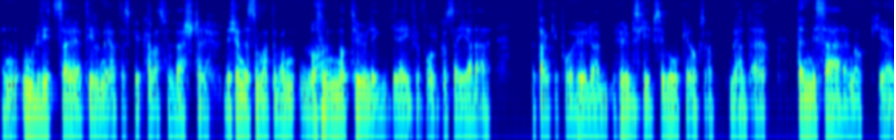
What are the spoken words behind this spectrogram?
en ordvitsare till mig att det skulle kallas för värster. Det kändes som att det var en naturlig grej för folk att säga där. Med tanke på hur det, hur det beskrivs i boken också. Med eh, den misären och eh,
